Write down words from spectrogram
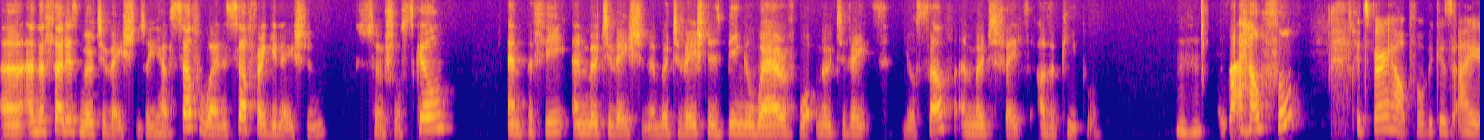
Uh, and the third is motivation. So you have self awareness, self regulation, social skill, empathy, and motivation. And motivation is being aware of what motivates yourself and motivates other people. Mm-hmm. Is that helpful? It's very helpful because I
